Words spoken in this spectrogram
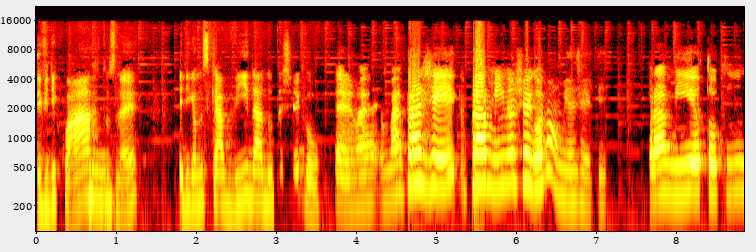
dividir quartos, né? E digamos que a vida adulta chegou. É, mas, mas pra gente, pra mim não chegou não, minha gente. Pra mim, eu tô com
